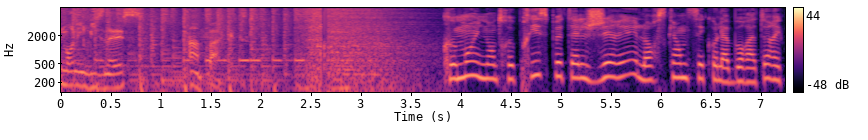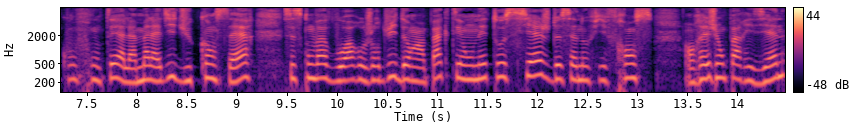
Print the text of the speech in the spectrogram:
Good Morning Business, Impact. Comment une entreprise peut-elle gérer lorsqu'un de ses collaborateurs est confronté à la maladie du cancer? C'est ce qu'on va voir aujourd'hui dans Impact et on est au siège de Sanofi France en région parisienne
